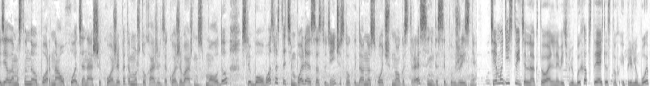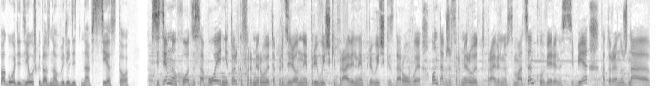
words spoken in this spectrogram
делаем основной упор на уход за нашей кожей, потому что ухаживать за кожей важно с молоду, с любого возраста, тем более со студенческого, когда у нас очень много стресса и недосыпа в жизни. Тема действительно актуальна, ведь в любых обстоятельствах и при любой погоде девушка должна выглядеть на все сто. Системный уход за собой не только формирует определенные привычки, правильные привычки, здоровые, он также формирует правильную самооценку, уверенность в себе, которая нужна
